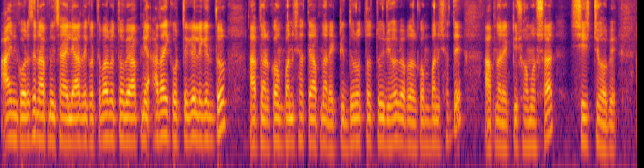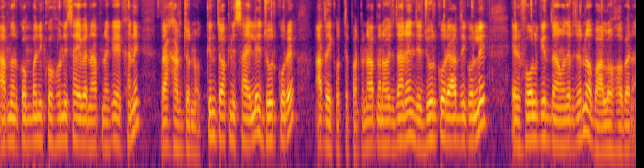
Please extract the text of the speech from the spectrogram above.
আইন করেছেন, আপনি চাইলে আদায় করতে পারবেন। তবে আপনি আদায় করতে গেলে কিন্তু আপনার কোম্পানির সাথে আপনার একটি দূরত্ব তৈরি হবে, আপনার কোম্পানির সাথে আপনার একটি সমস্যার সৃষ্টি হবে। আপনার কোম্পানি কখনই চাইবে না আপনাকে এখানে রাখার জন্য। কিন্তু আপনি চাইলে জোর করে আদায় করতে পারবেন। আপনারা হয়তো জানেন যে জোর করে আদায় করলে এর ফল কিন্তু আমাদের জন্য ভালো হবে না।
